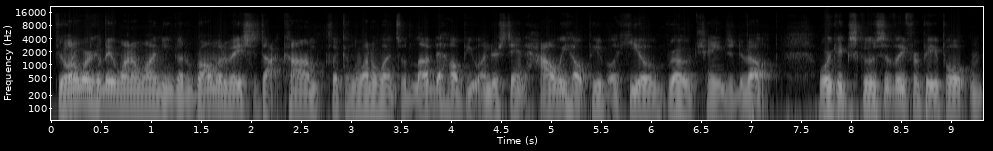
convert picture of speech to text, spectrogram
If you want to work with me one on one, you can go to rawmotivations.com, click on the one on ones. Would love to help you understand how we help people heal, grow, change, and develop work exclusively for people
